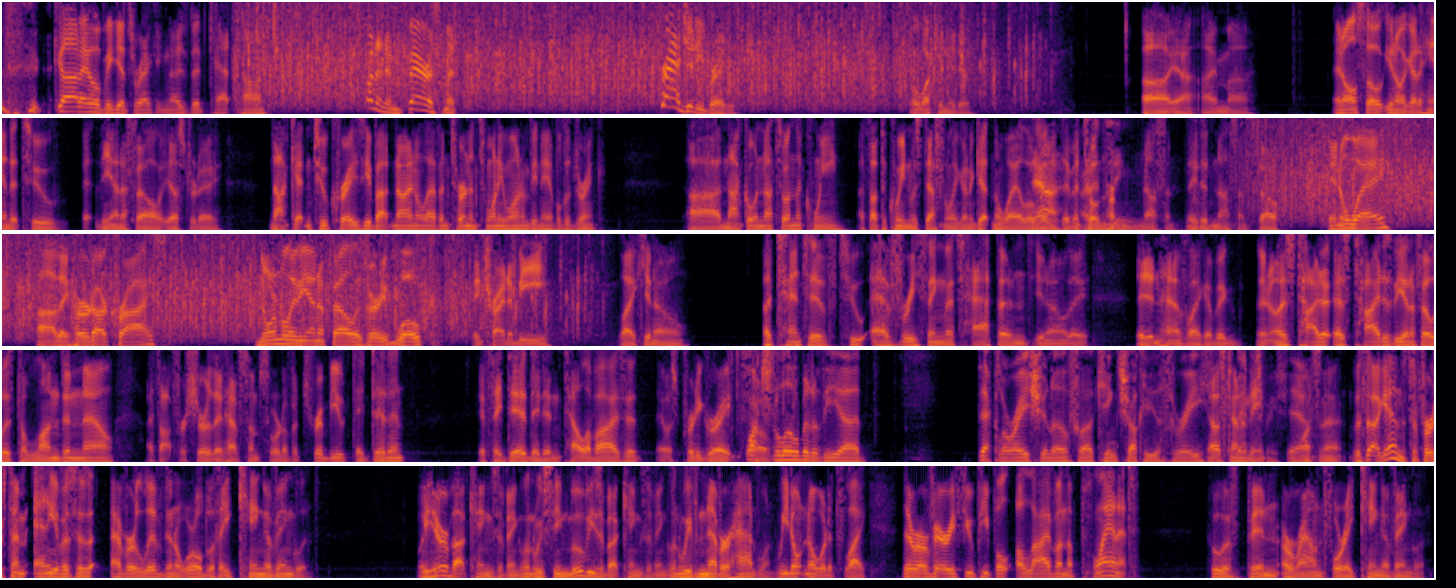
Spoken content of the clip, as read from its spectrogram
God, I hope he gets recognized at CatCon. What an embarrassment. Tragedy, Brady. Well, what can you do? Uh, yeah, I'm. Uh, and also, you know, I got to hand it to the NFL yesterday. Not getting too crazy about 9 11, turning 21 and being able to drink. Uh, not going nuts on the Queen. I thought the Queen was definitely going to get in the way a little Yeah, bit. They've been toting her see- nothing. They did nothing. So, in a way, uh, they heard our cries. Normally, the NFL is very woke. They try to be like you know attentive to everything that's happened. You know, they they didn't have like a big you know as tied as tied as the NFL is to London now. I thought for sure they'd have some sort of a tribute. They didn't. If they did, they didn't televise it. It was pretty great. So Watched a little bit of the uh, declaration of uh, King Chucky the Three. that was kind of neat speech. Yeah. watching that. But again, it's the first time any of us has ever lived in a world with a king of England. We hear about kings of England. We've seen movies about kings of England. We've never had one. We don't know what it's like. There are very few people alive on the planet who have been around for a king of England.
